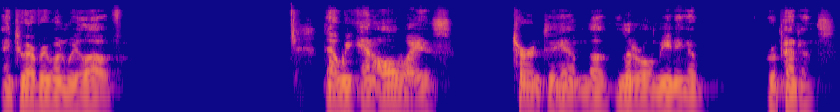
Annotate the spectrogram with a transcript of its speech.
and to everyone we love. That we can always turn to him, the literal meaning of repentance.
